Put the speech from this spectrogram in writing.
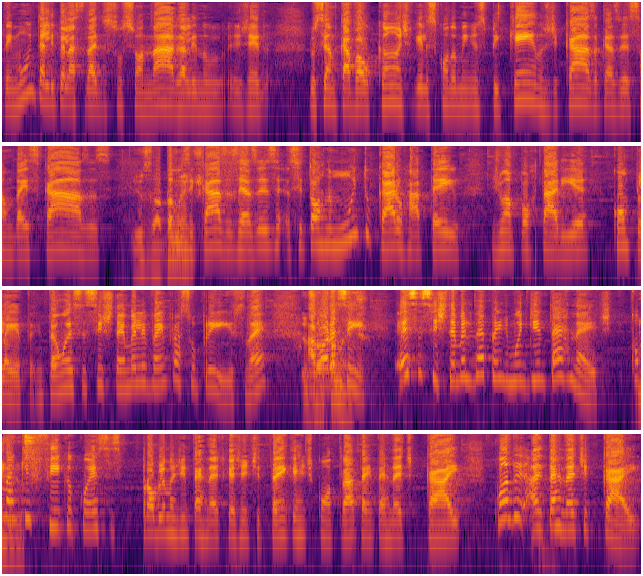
tem muito ali pela cidade dos funcionários, ali no Luciano Cavalcante, aqueles condomínios pequenos de casa, que às vezes são 10 casas Exatamente. 12 casas, e às vezes se torna muito caro o rateio de uma portaria completa. Então esse sistema ele vem para suprir isso, né? Exatamente. Agora sim, esse sistema ele depende muito de internet. Como isso. é que fica com esses problemas de internet que a gente tem, que a gente contrata, a internet cai? Quando a internet cai,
